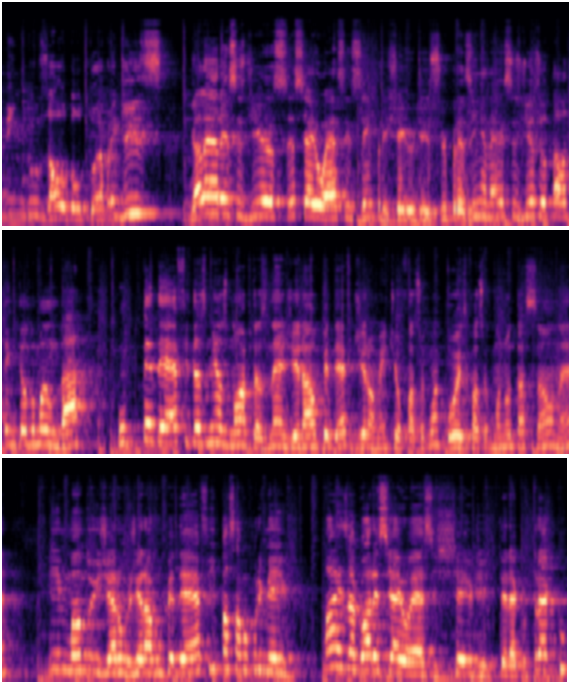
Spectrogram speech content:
bem-vindos ao Doutor Aprendiz. Galera, esses dias, esse iOS sempre cheio de surpresinha, né? Esses dias eu tava tentando mandar o PDF das minhas notas, né? Gerar o PDF, geralmente eu faço alguma coisa, faço alguma anotação, né? E mando e gero, gerava um PDF e passava por e-mail. Mas agora esse iOS cheio de tereco-treco,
